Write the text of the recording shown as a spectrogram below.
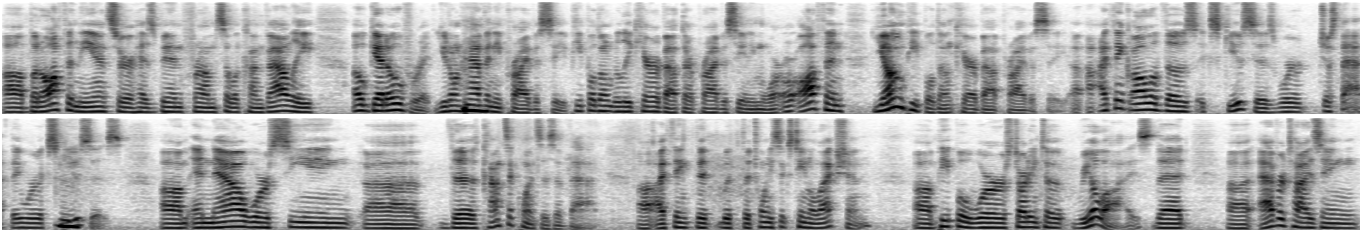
uh, but often the answer has been from Silicon Valley oh, get over it. You don't have any privacy. People don't really care about their privacy anymore. Or often, young people don't care about privacy. I, I think all of those excuses were just that they were excuses. Um, and now we're seeing uh, the consequences of that. Uh, I think that with the 2016 election, uh, people were starting to realize that uh, advertising,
